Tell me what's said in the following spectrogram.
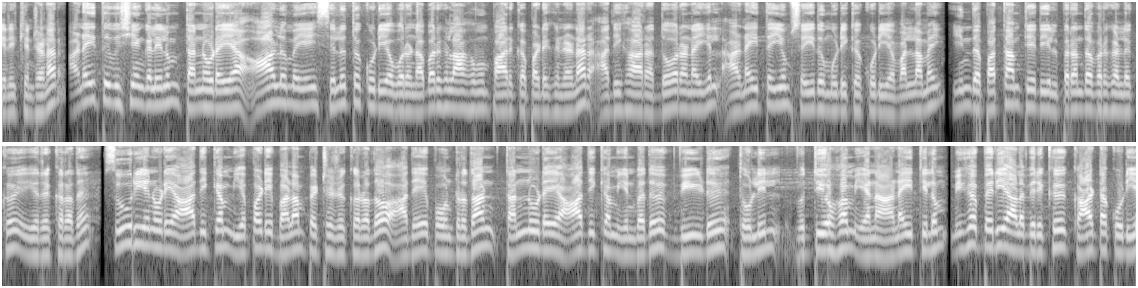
இருக்கின்றனர். அனைத்து விஷயங்களிலும் தன்னுடைய ஆளுமையை செலுத்தக்கூடிய ஒரு நபர்களாகவும் பார்க்கப்படுகின்றனர். அதிகார தோரணையில் அனைத்தையும் செய்து முடிக்கக்கூடிய வல்லமை இந்த பத்தாம் தேதியில் பிறந்தவர்களுக்கு இருக்கிறது. சூரியனுடைய ஆதிக்கம் எப்படி பலம் பெற்றிருக்கிறதோ அதே போன்றுதான் தன்னுடைய ஆதிக்கம் என்பது வீடு தொழில் உத்தியோகம் என அனைத்து காலத்திலும் மிகப்பெரிய அளவிற்கு காட்டக்கூடிய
